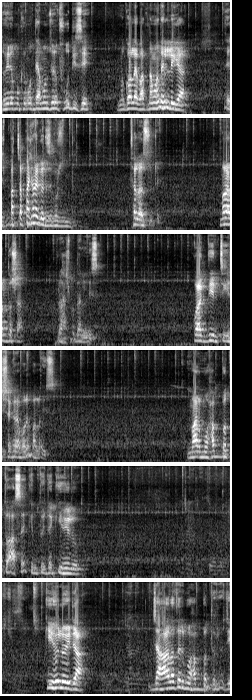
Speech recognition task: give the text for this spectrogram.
ধৈর্য মুখের মধ্যে এমন জোরে ফু দিছে গলায় ভাত নামানের লিগা বাচ্চা পায়খানা করতেছে পর্যন্ত। ছেলার ছুটে মরার দশা হাসপাতালে নিছে। কয়েকদিন চিকিৎসা করার পরে ভালো হয়েছে মার মোহাব্বত তো আছে, কিন্তু এটা কি হইল? কি হইল এটা? জাহালাতের মোহাব্বত হলো যে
